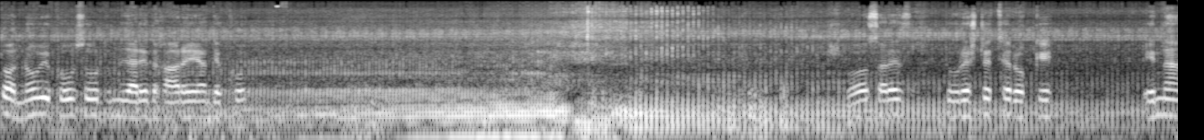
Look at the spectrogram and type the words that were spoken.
ਤੁਹਾਨੂੰ ਵੀ ਖੂਬਸੂਰਤ ਨਜ਼ਾਰੇ ਦਿਖਾ ਰਹੇ ਹਾਂ, ਦੇਖੋ। ਬਹੁਤ ਸਾਰੇ ਟੂਰਿਸਟ ਇੱਥੇ ਰੁਕ ਕੇ ਇਹਨਾਂ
